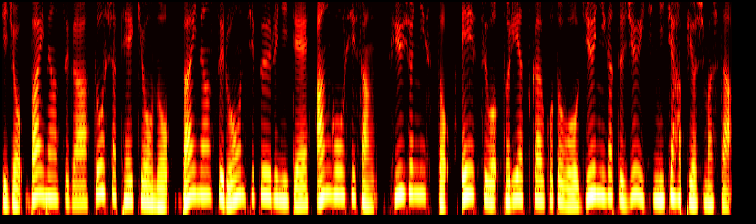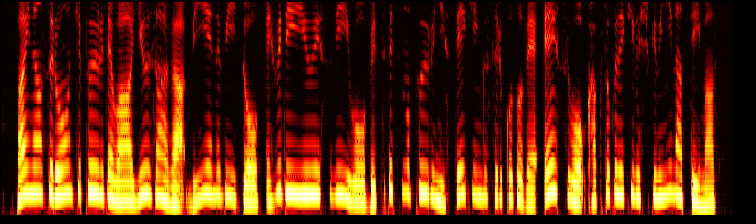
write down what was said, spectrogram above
引所バイナンスが同社提供のバイナンスローンチプールにて暗号資産フュージョニストエースを取り扱うことを12月11日発表しました。バイナンスローンチプールではユーザーが BNB と FDUSD を別々のプールにステーキングすることでエースを獲得できる仕組みになっています。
